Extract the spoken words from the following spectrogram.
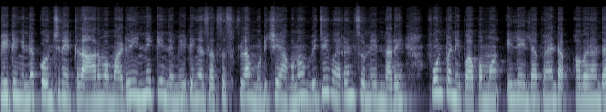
மீட்டிங் இன்னும் கொஞ்ச நேரத்துல ஆரம்பமாயிடும். இன்னைக்கு இந்த மீட்டிங்கை சக்சஸ்ஃபுல்லா முடிச்சே ஆகணும். விஜய் வரேன்னு சொல்லியிருந்தாரே. ஃபோன் பண்ணி பார்ப்போமா இல்லை இல்லை வேண்டாம். அவர் அந்த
